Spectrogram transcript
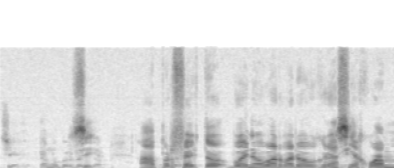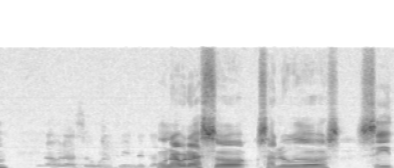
Sí, estamos Sí. perfectos. Ah, perfecto. Bueno, bárbaro. Gracias, Juan. Un abrazo, buen fin de Un abrazo, saludos. Sí,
